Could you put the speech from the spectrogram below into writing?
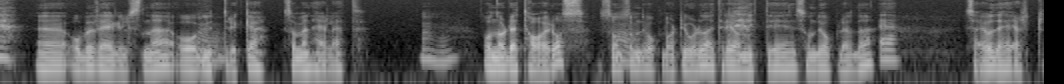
eh, og bevegelsene og uttrykket som en helhet. Mm. Og når det tar oss, sånn som du åpenbart gjorde da, i 93, som du opplevde, Ja. så er jo det helt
